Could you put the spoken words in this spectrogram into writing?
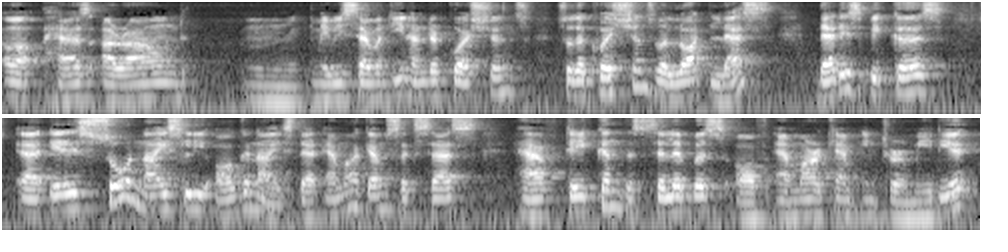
uh, has around um, maybe 1700 questions so the questions were a lot less. That is because uh, it is so nicely organized that MRCEM Success have taken the syllabus of MRCEM Intermediate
